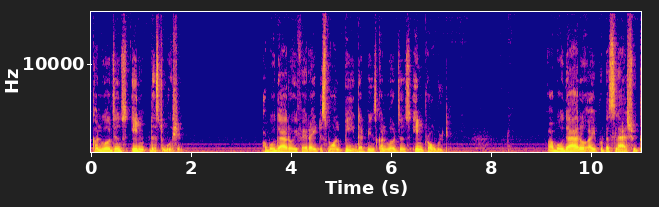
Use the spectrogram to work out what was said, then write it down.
convergence in distribution. Above the arrow if I write small p that means convergence in probability. Above the arrow I put a slash with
